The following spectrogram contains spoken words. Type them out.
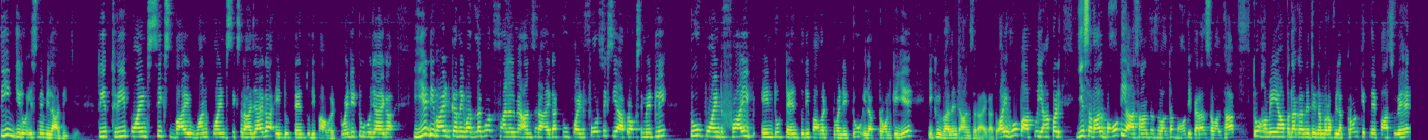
तीन ज़ीरो इसमें मिला दीजिए। तो ये three point six by one point six रह जाएगा into ten to the power twenty two हो जाएगा। ये डिवाइड करने के बाद लगभग फाइनल में आंसर आएगा 2.46 या approximately 2.5 point five into ten to the power twenty electron के ये इक्विवेलेंट आंसर आएगा। तो आई होप आपको यहाँ पर ये सवाल बहुत ही आसान सा सवाल था, बहुत ही प्यारा सवाल था। तो हमें यहाँ पता करने थे नंबर ऑफ़ इलेक्ट्रॉन कितने पास हुए हैं।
